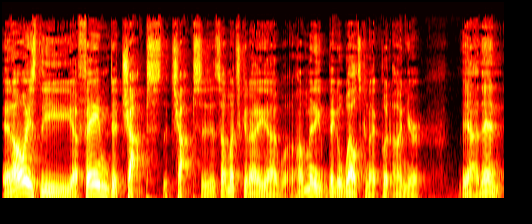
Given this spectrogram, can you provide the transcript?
and always the uh, famed chops. The chops. It's how much can I? Uh, how many big welts can I put on your? Yeah. Then,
